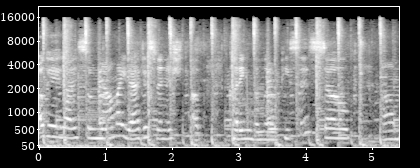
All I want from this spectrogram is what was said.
Okay guys, so now my dad just finished up cutting the little pieces. So um,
